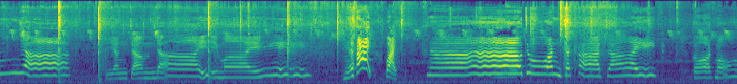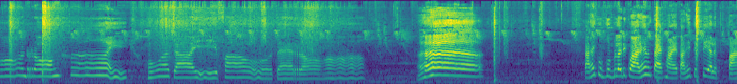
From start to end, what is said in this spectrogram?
ญญา ยังจำได้ไหมเฮ้ยไหวหนาวจวนจะขาดใจ กอดหมอนร้องไห้ หัวใจเฝ้าแต่รอเออ ตัดให้กุดๆไปเลยดีกว่าให้มันแตกใหม่ตัดให้เตี้ยๆเลยป้า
